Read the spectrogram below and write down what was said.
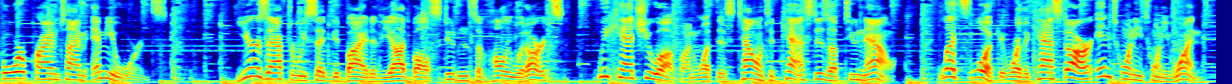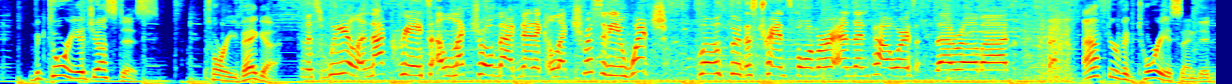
four Primetime Emmy Awards. Years after we said goodbye to the oddball students of Hollywood Arts, we catch you up on what this talented cast is up to now. Let's look at where the cast are in 2021. Victoria Justice, Tori Vega, this wheel and that creates electromagnetic electricity which flows through this transformer and then powers the robot. After Victorious ended,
